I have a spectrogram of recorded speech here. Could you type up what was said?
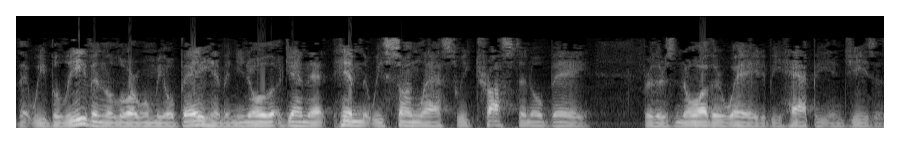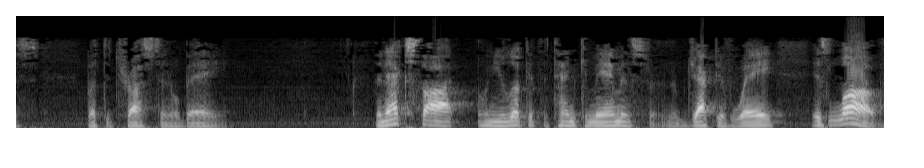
that we believe in the Lord when we obey Him. And you know, again, that hymn that we sung last week, trust and obey, for there's no other way to be happy in Jesus but to trust and obey. The next thought, when you look at the Ten Commandments in an objective way, is love.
